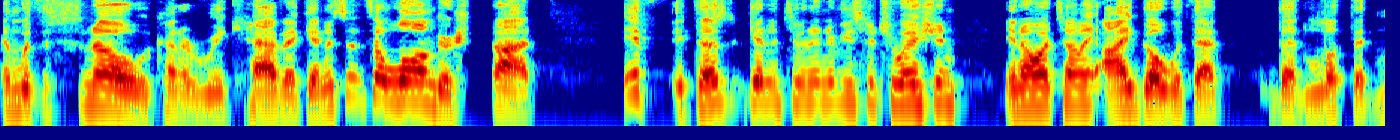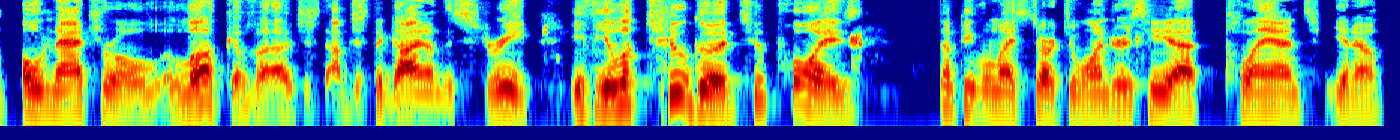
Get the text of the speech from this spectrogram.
and with the snow, kind of wreak havoc, and it's it's a longer shot. If it does get into an interview situation, you know what, Tommy? I go with that that look, that oh natural look of uh, just I'm just a guy on the street. If you look too good, too poised, some people might start to wonder is he a plant you know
